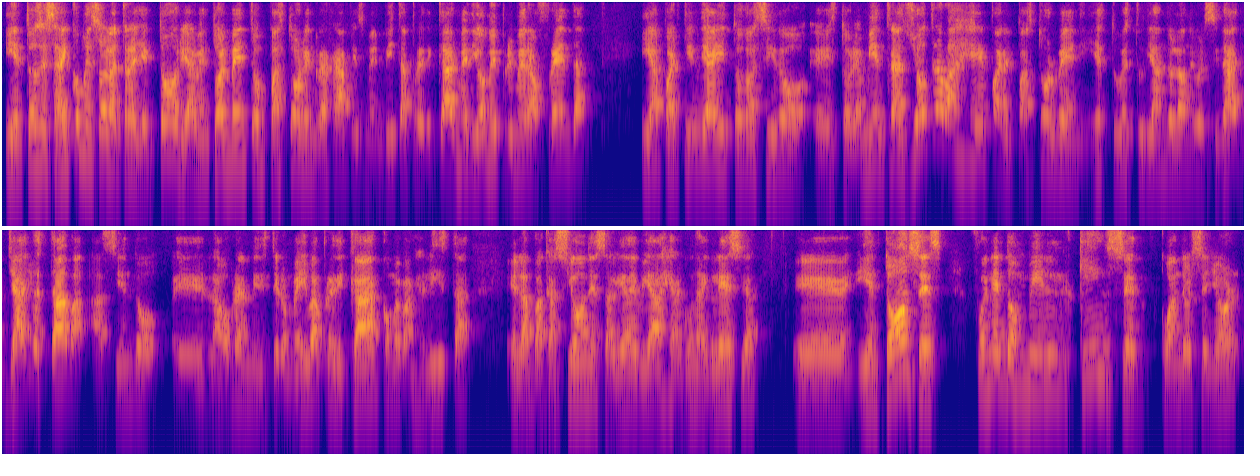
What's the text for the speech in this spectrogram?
Y entonces ahí comenzó la trayectoria. Eventualmente un pastor en Grand Rapids me invita a predicar, me dio mi primera ofrenda y a partir de ahí todo ha sido eh, historia. Mientras yo trabajé para el pastor Benny y estuve estudiando en la universidad, ya yo estaba haciendo eh, la obra del ministerio. Me iba a predicar como evangelista en las vacaciones, salía de viaje a alguna iglesia. Eh, y entonces fue en el 2015 cuando el Señor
